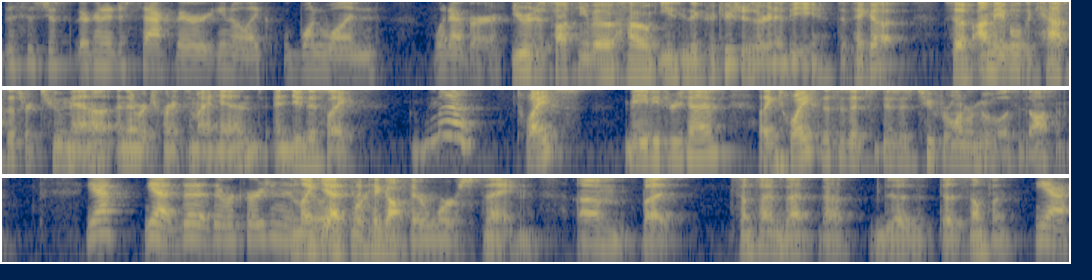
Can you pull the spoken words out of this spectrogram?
this is just they're gonna just sack their you know like one one whatever. You were just talking about how easy the cartouches are going to be to pick up. So if I'm able to cast this for two mana and then return it to my hand and do this like meh, twice, maybe three times, like twice, this is a this is two for one removal. This is awesome. Yeah, yeah. The the recursion is And like really yeah, it's going to pick off their worst thing. Um, but sometimes that that does does something. Yeah.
